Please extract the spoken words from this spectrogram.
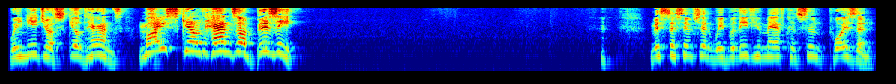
we need your skilled hands. My skilled hands are busy. Mr. Simpson, we believe you may have consumed poison,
